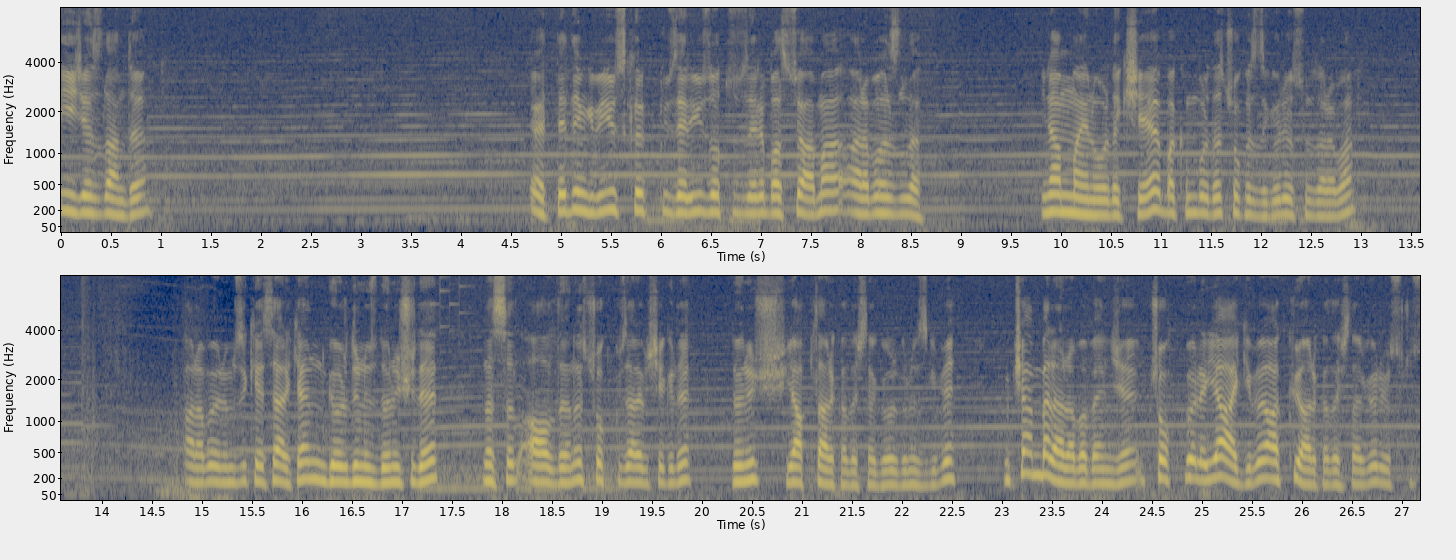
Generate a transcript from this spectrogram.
iyice hızlandı. Evet dediğim gibi 140 üzeri 130 üzeri basıyor ama araba hızlı. İnanmayın oradaki şeye. Bakın burada çok hızlı görüyorsunuz araba. Araba önümüzü keserken gördüğünüz dönüşü de nasıl aldığını çok güzel bir şekilde dönüş yaptı arkadaşlar gördüğünüz gibi. Mükemmel araba bence. Çok böyle yağ gibi akıyor arkadaşlar görüyorsunuz.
